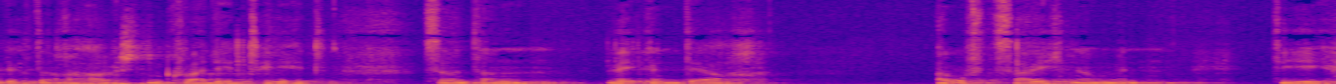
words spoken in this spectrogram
literarischen Qualität, sondern wegen der Aufzeichnungen, die,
